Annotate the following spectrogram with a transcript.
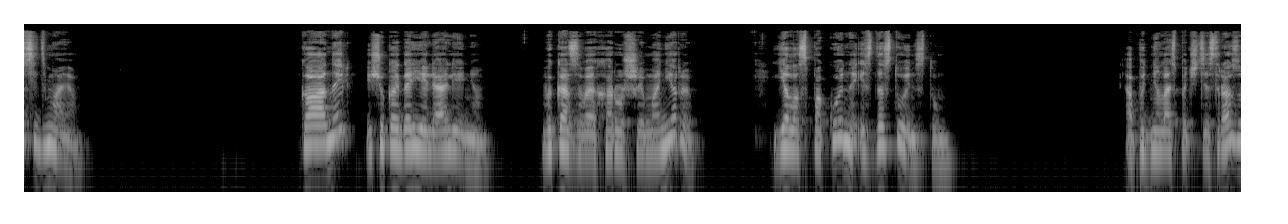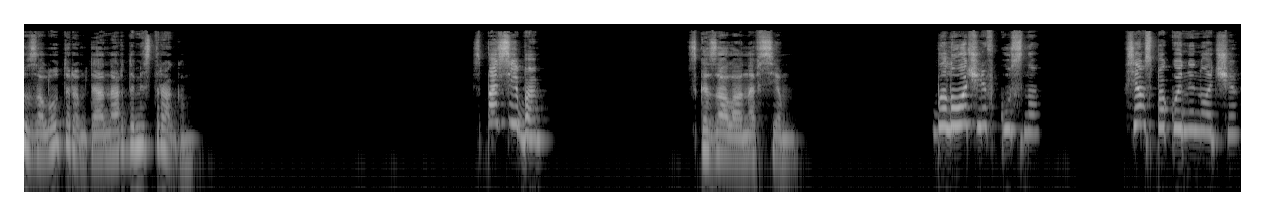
седьмая. Каанель, еще когда ели оленя, выказывая хорошие манеры, ела спокойно и с достоинством. А поднялась почти сразу за Лотером Теонардо Мистрагом. «Спасибо!» — сказала она всем. «Было очень вкусно. Всем спокойной ночи!»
